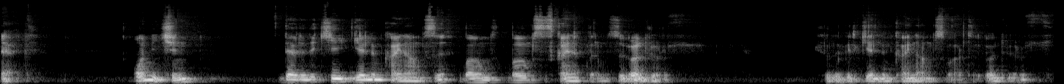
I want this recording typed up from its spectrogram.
Evet. Onun için devredeki gerilim kaynağımızı, bağım- bağımsız kaynaklarımızı öldürüyoruz. Şurada bir gerilim kaynağımız vardı, öldürüyoruz.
